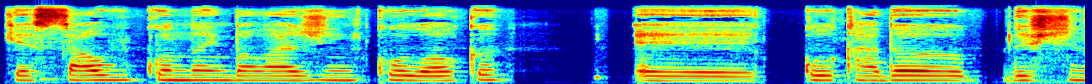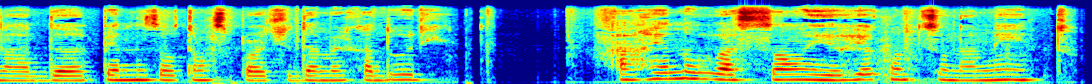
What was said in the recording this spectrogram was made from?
que é salvo quando a embalagem coloca é colocada destinada apenas ao transporte da mercadoria. A renovação e o recondicionamento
